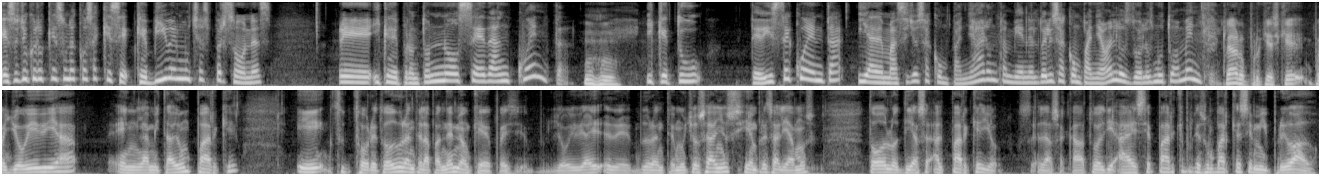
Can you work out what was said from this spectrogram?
Eso yo creo que es una cosa que, se, que viven muchas personas eh, y que de pronto no se dan cuenta. Y que tú te diste cuenta y además ellos acompañaron también el duelo y se acompañaban los duelos mutuamente. Claro, porque es que pues yo vivía en la mitad de un parque y sobre todo durante la pandemia, aunque pues yo vivía eh, durante muchos años, siempre salíamos todos los días al parque, yo se la sacaba todo el día a ese parque porque es un parque semiprivado.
